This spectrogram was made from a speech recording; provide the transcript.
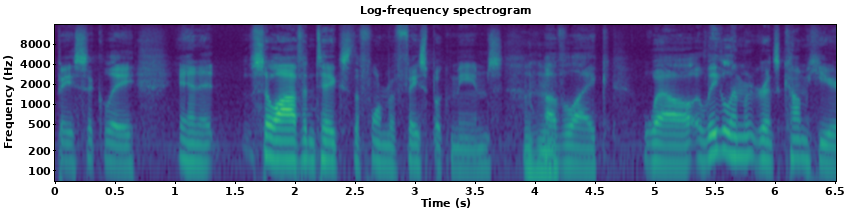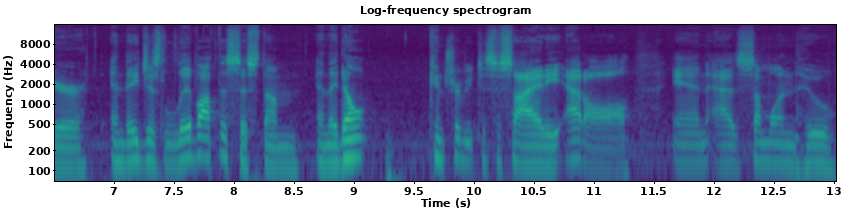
basically, and it so often takes the form of Facebook memes Mhm. of like, well, illegal immigrants come here and they just live off the system and they don't contribute to society at all. And as someone who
